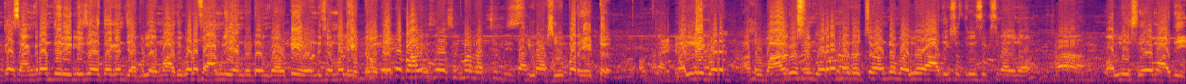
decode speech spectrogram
ఇంకా సంక్రాంతి రిలీజ్ అయితే కానీ చెప్పలేము. అది కూడా ఫ్యామిలీ ఎంటర్టైన్ కాబట్టి ఈ రెండు సినిమాలు హిట్ అవుతాయి. సినిమా నచ్చింది సూపర్- సూపర్ హిట్ మళ్ళీ అసలు బాలకృష్ణ గుర్రం మీద వచ్చామంటే మళ్ళీ ఆదిక్ష త్రీ సిక్స్ నైన్ మళ్ళీ సేమ్ అది.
